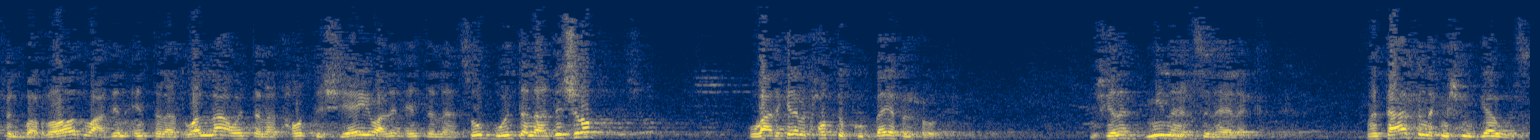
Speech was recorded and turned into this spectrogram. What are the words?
في البراد وبعدين انت اللي هتولع وانت اللي هتحط الشاي وبعدين انت اللي هتصب وانت اللي هتشرب. وبعد كده بتحط الكوباية في الحوض. مش كده؟ مين اللي هيغسلها لك؟ ما انت عارف إنك مش متجوز.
